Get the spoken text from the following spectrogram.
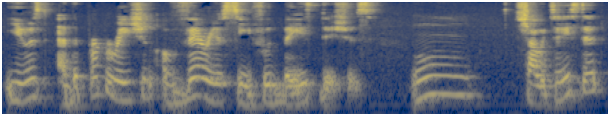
used at the preparation of various seafood based dishes. Mmm, shall we taste it?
